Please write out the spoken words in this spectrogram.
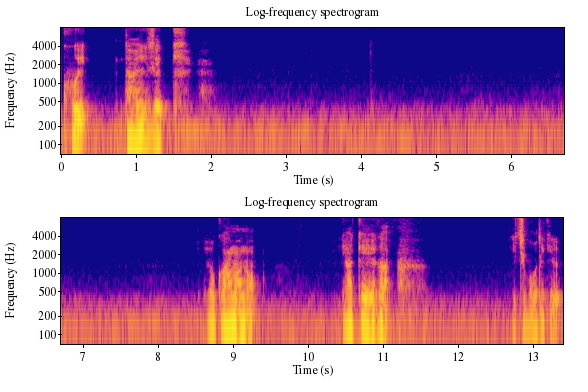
ごい大絶景。横浜の夜景が一望できる。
